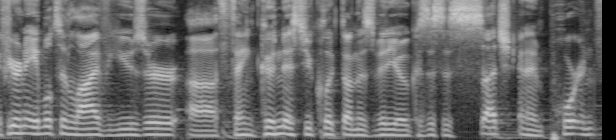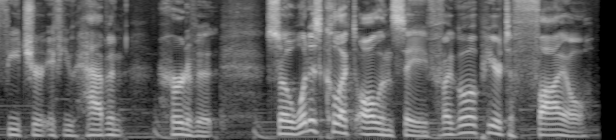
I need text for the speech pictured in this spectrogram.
If you're an Ableton Live user, uh, thank goodness you clicked on this video because this is such an important feature if you haven't heard of it. So what is collect all and save? If I go up here to file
